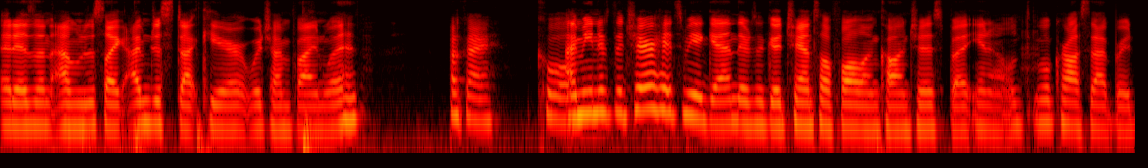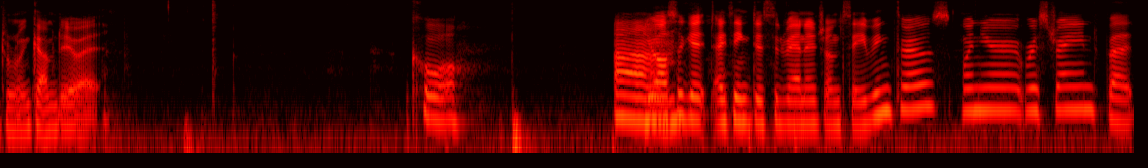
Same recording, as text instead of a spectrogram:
it isn't, I'm just like I'm just stuck here, which I'm fine with. Okay. Cool. I mean, if the chair hits me again, there's a good chance I'll fall unconscious. But you know, we'll cross that bridge when we come to it. cool. Um, you also get, I think, disadvantage on saving throws when you're restrained. But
